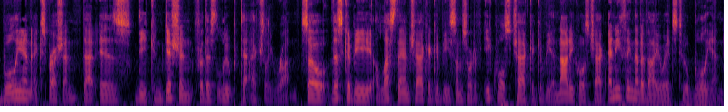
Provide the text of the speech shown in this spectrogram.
Boolean expression that is the condition for this loop to actually run. So this could be a less than check, it could be some sort of equals check, it could be a not equals check. Anything that evaluates to a Boolean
